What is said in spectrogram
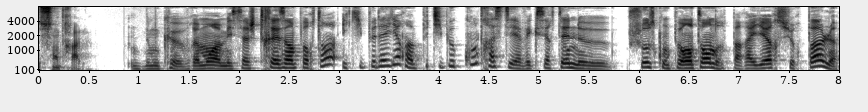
central. Donc euh, vraiment un message très important et qui peut d'ailleurs un petit peu contraster avec certaines euh, choses qu'on peut entendre par ailleurs sur Paul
